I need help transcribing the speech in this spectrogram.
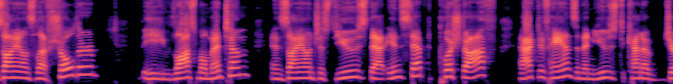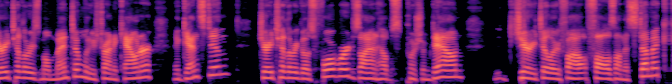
Zion's left shoulder. He lost momentum, and Zion just used that instep, pushed off, active hands, and then used kind of Jerry Tillery's momentum when he was trying to counter against him. Jerry Tillery goes forward. Zion helps push him down. Jerry Tillery fall, falls on his stomach,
